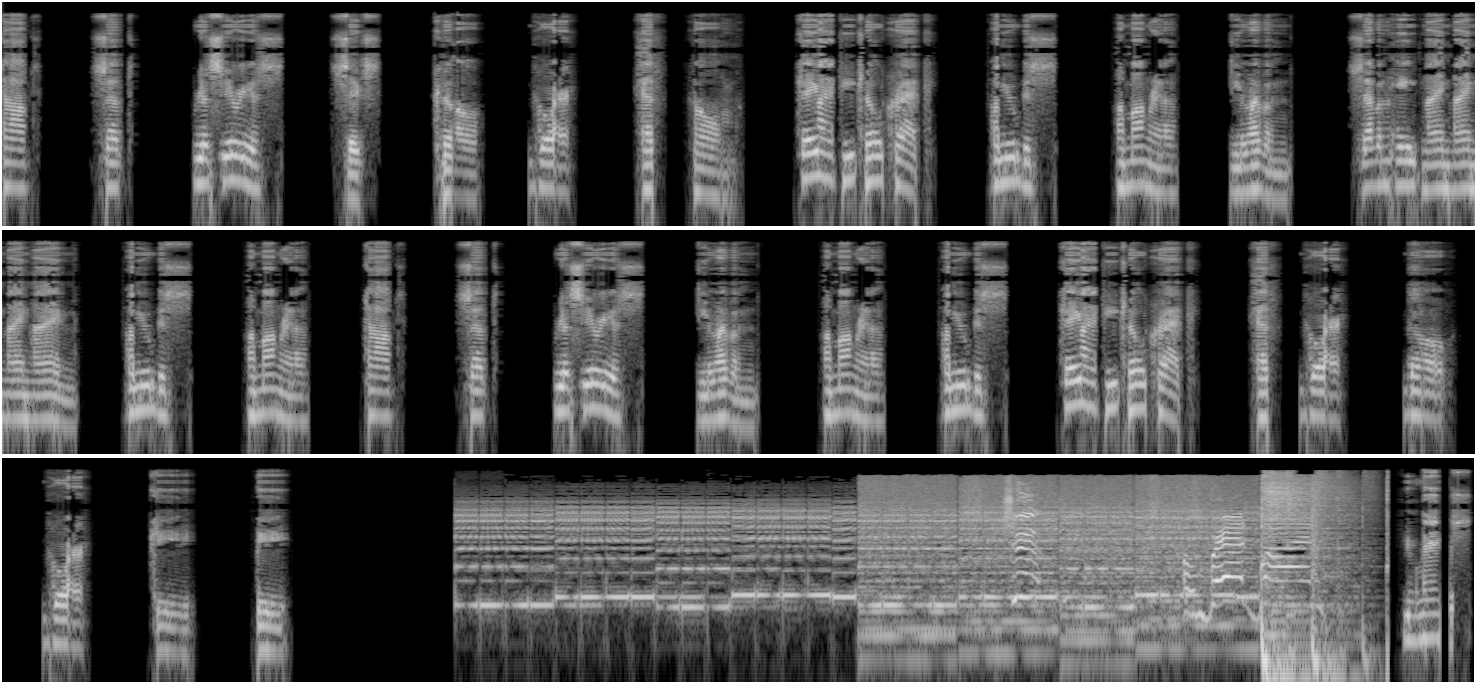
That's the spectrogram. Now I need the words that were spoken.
Tot. Set. Real serious. 6. Co. Gore. F. Home. KIP Kill Crack. Anubis. Amonra. 11. 789999. Anubis. Amonra. Set. Real serious. 11. Amonra. Anubis. KIP Kill Crack. F. Gore. Go. Gore. Key. B. A red wine. Humongous.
